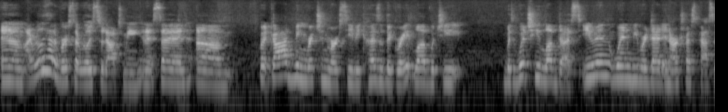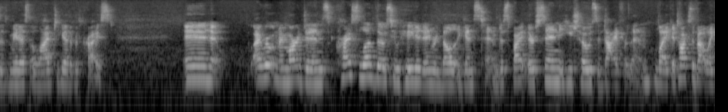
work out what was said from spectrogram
And um, I really had a verse that really stood out to me, and it said, um, "But God, being rich in mercy, because of the great love which He, with which He loved us, even when we were dead in our trespasses, made us alive together with Christ." And I wrote in my margins, Christ loved those who hated and rebelled against him. Despite their sin, he chose to die for them. Like it talks about like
